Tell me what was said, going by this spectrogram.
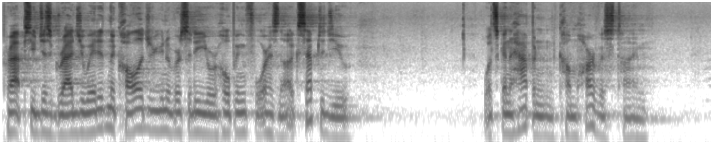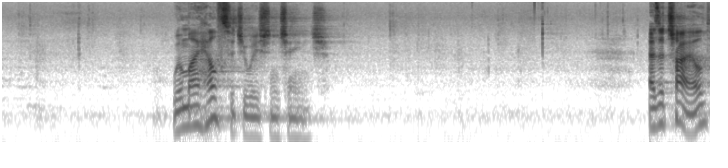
Perhaps you just graduated and the college or university you were hoping for has not accepted you. What's going to happen come harvest time? Will my health situation change? As a child,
